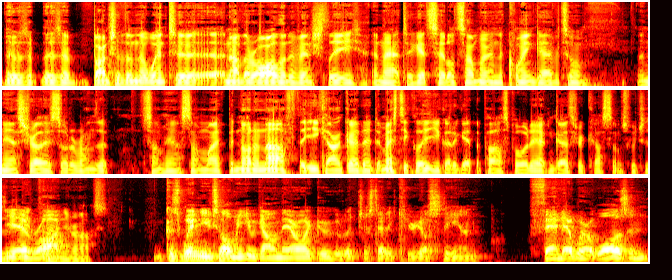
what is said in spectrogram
there was a there's a bunch of them that went to another island eventually, and they had to get settled somewhere, and the Queen gave it to them, and now Australia sort of runs it somehow, some way, but not enough that you can't go there domestically. You got to get the passport out and go through customs, which is yeah, right. in your ass. Because when you told me you were going there, I googled it just out of curiosity and found out where it was, and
